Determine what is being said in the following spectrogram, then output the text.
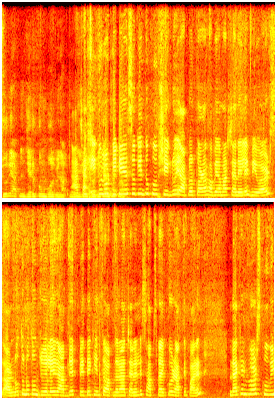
চুড়ি আপনি যেরকম বলবেন আপনি আচ্ছা থাকলে- ডিটেলসও কিন্তু খুব শীঘ্রই আপলোড করা হবে আমার চ্যানেলে ভিউয়ার্স আর নতুন নতুন জুয়েলারির আপডেট পেতে কিন্তু আপনারা চ্যানেলে সাবস্ক্রাইব করে রাখতে পারেন। দেখেন ভিউয়ার্স খুবই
